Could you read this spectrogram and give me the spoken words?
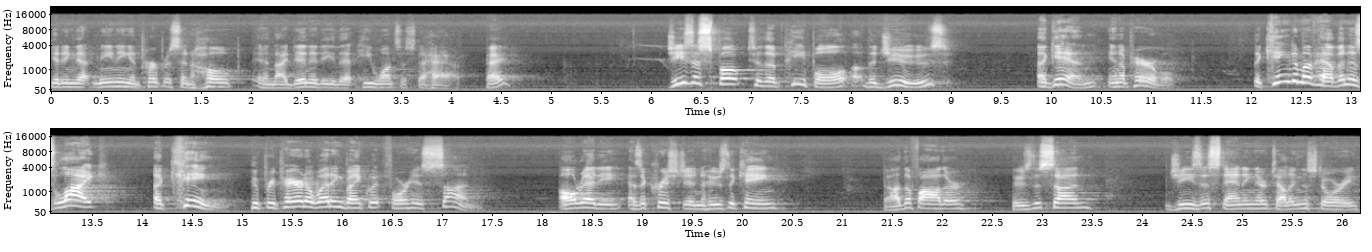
getting that meaning and purpose and hope and identity that He wants us to have. Okay? Jesus spoke to the people, the Jews, again in a parable. The kingdom of heaven is like a king who prepared a wedding banquet for his son. Already, as a Christian, who's the king? God the Father, who's the Son, Jesus standing there telling the story.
